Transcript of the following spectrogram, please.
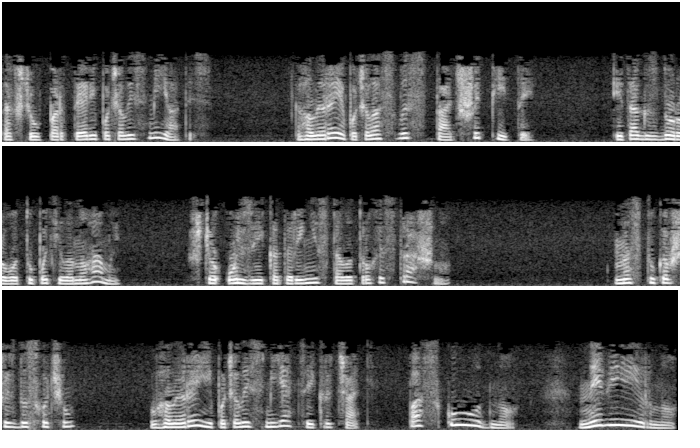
так що в партері почали сміятись. Галерея почала свистать, шипіти, і так здорово тупотіла ногами, що Ользі і Катерині стало трохи страшно. Настукавшись до схочу, в галереї почали сміятися і кричать Паскудно, невірно.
